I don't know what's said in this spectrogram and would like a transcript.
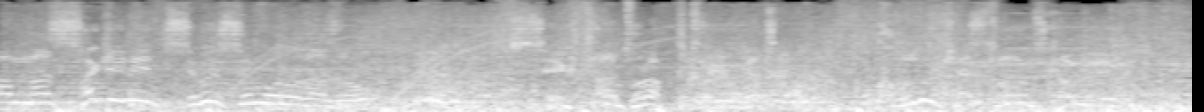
は真っ先に潰すものだぞ。セクタートラップというガつ。ャこのキャストを使うね。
